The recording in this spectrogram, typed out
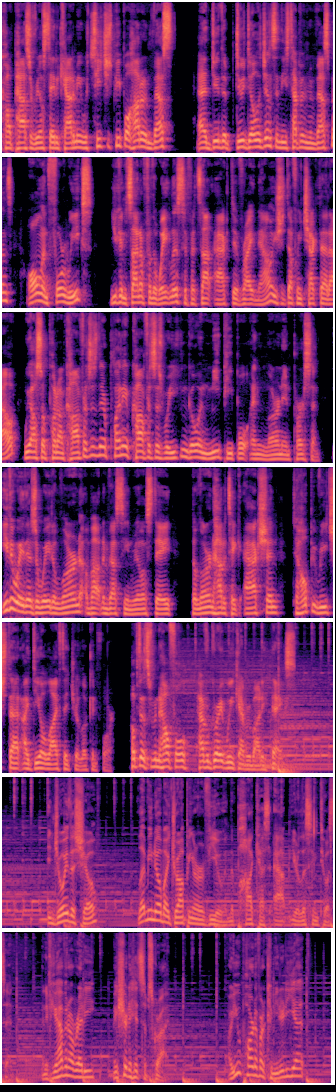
called Passive Real Estate Academy, which teaches people how to invest and do the due diligence in these type of investments all in four weeks. You can sign up for the waitlist if it's not active right now. You should definitely check that out. We also put on conferences. There are plenty of conferences where you can go and meet people and learn in person. Either way, there's a way to learn about investing in real estate, to learn how to take action to help you reach that ideal life that you're looking for. Hope that's been helpful. Have a great week, everybody. Thanks. Enjoy the show? Let me know by dropping a review in the podcast app you're listening to us in. And if you haven't already, make sure to hit subscribe. Are you part of our community yet?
